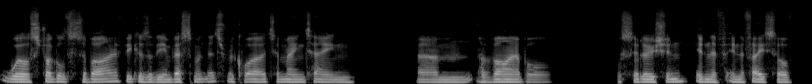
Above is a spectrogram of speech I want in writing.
will struggle to survive because of the investment that's required to maintain um, a viable solution in the in the face of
